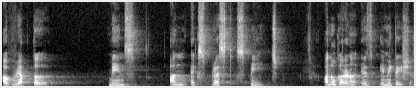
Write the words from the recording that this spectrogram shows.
avyakta means unexpressed speech. Anukarana is imitation.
